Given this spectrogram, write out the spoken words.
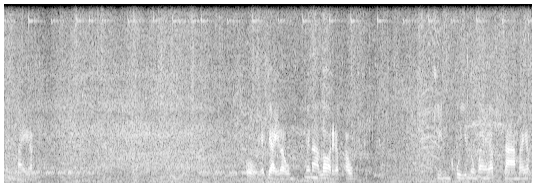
ไม่เป็นไรครับ โอ้ยักษ์ใหญ่เราไม่น่ารอดครับ เอาคินควีนลงไปครับ ตามไปครับ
